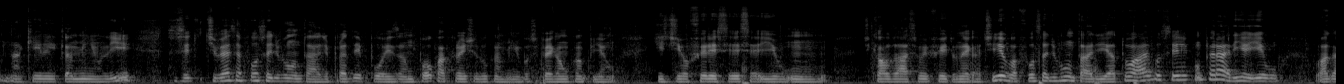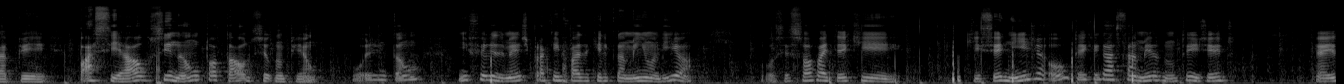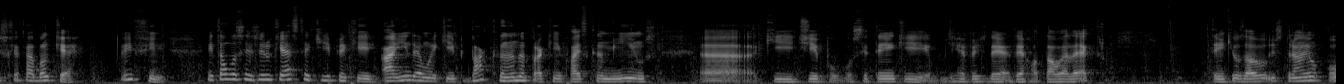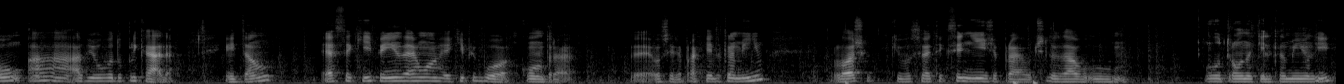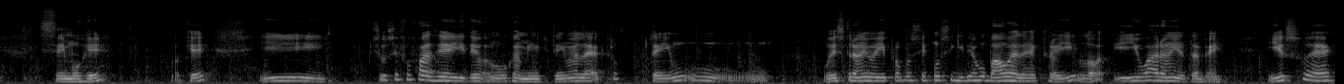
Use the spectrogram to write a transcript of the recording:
naquele caminho ali, se você tivesse a força de vontade para depois, um pouco à frente do caminho, você pegar um campeão que te oferecesse aí um te causasse um efeito negativo, a força de vontade ia atuar e você recuperaria aí o HP parcial, se não total do seu campeão. Hoje, então, infelizmente, para quem faz aquele caminho ali, ó, você só vai ter que, que ser ninja ou ter que gastar mesmo, não tem jeito. É isso que a Kaban quer. Enfim, então vocês viram que esta equipe aqui ainda é uma equipe bacana para quem faz caminhos uh, que, tipo, você tem que, de repente, de derrotar o Electro, tem que usar o estranho ou a, a viúva duplicada. Então, essa equipe ainda é uma equipe boa contra, é, ou seja, para aquele caminho. Lógico que você vai ter que ser ninja para utilizar o, o Tron naquele caminho ali sem morrer, ok? E se você for fazer aí o caminho que tem o Electro, tem o, o, o estranho aí para você conseguir derrubar o Electro aí e o Aranha também. Isso é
